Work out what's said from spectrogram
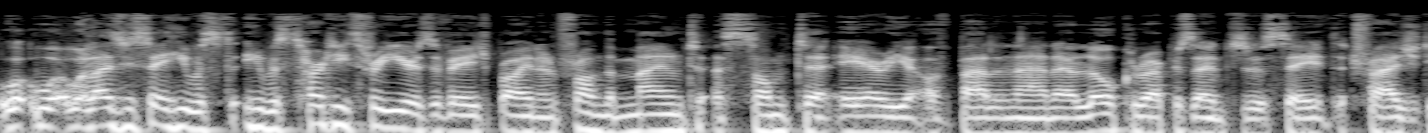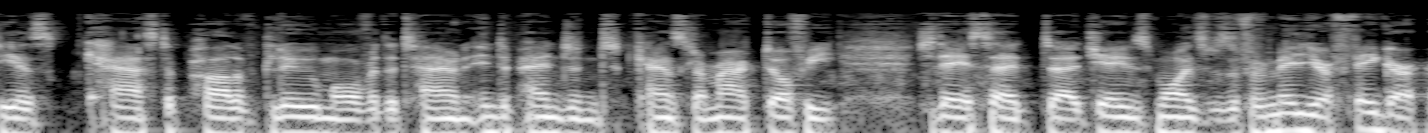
Well, as you say, he was he was 33 years of age, Brian, and from the Mount Assumpta area of Ballina. Local representatives say the tragedy has cast a pall of gloom over the town. Independent councillor Mark Duffy today said uh, James Moyles was a familiar figure,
